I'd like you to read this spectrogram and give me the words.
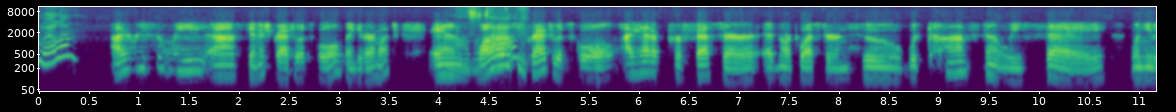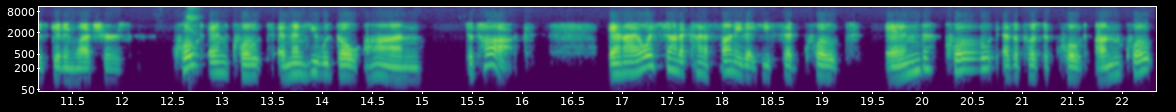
Willem. I recently uh, finished graduate school. Thank you very much. And Mazel while I was in graduate school, I had a professor at Northwestern who would constantly say, when he was giving lectures, quote, end quote, and then he would go on to talk. And I always found it kind of funny that he said, quote, end quote, as opposed to quote, unquote.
